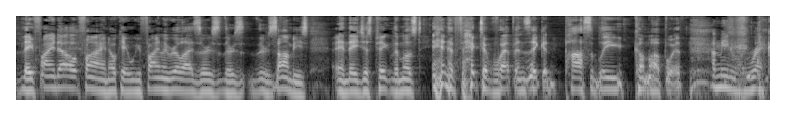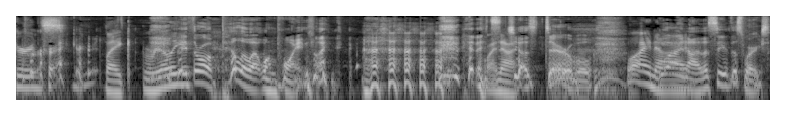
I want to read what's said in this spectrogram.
they find out fine, okay, we finally realize there's there's there's zombies and they just pick the most ineffective weapons they could possibly come up with. I mean, records. Like, really? They throw a pillow at one point. Like it's Why not? just terrible. Why not? Why not? Let's see if this works.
